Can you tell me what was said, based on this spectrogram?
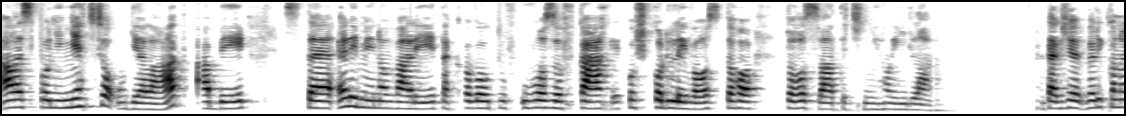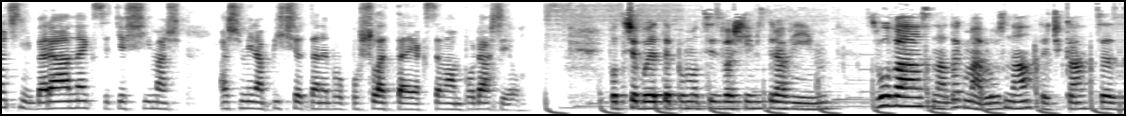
alespoň něco udělat, aby jste eliminovali takovou tu v uvozovkách jako škodlivost toho, toho svátečního jídla. Takže velikonoční beránek se těším, až, až mi napíšete nebo pošlete, jak se vám podařil. Potřebujete pomoci s vaším zdravím? Zvu vás na dagmarluzna.cz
